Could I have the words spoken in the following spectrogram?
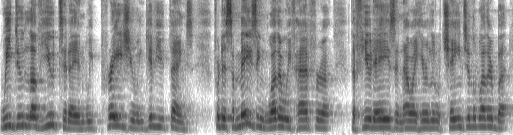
We do love you today, and we praise you and give you thanks for this amazing weather we've had for a, the few days. And now I hear a little change in the weather, but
